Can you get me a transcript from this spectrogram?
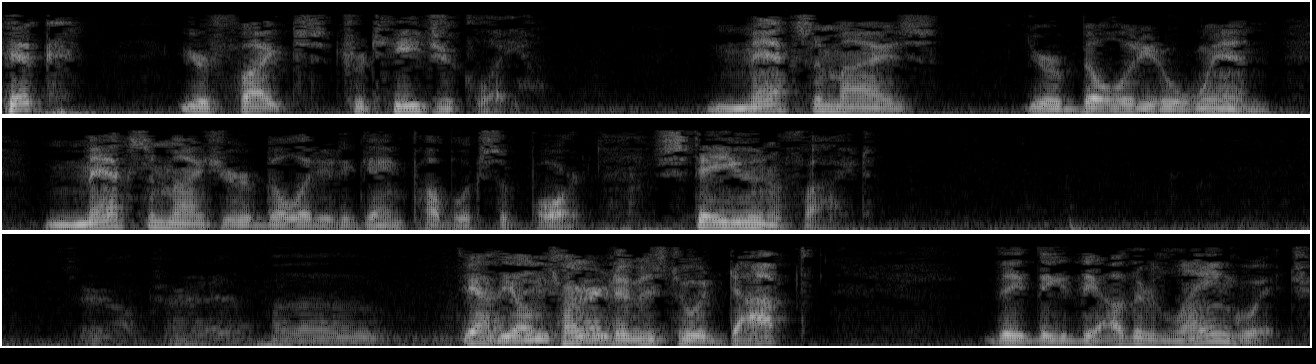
pick your fight strategically. Maximize your ability to win. Maximize your ability to gain public support. Stay unified. Is there an alternative? Uh, Yeah, the alternative is to adopt the, the, the other language,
